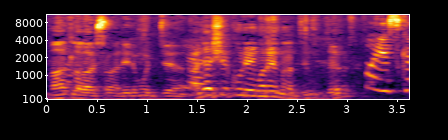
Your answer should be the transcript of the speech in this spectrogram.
ما تلغاش علي المد علاش يكون مريض غادي ندير ويسكا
